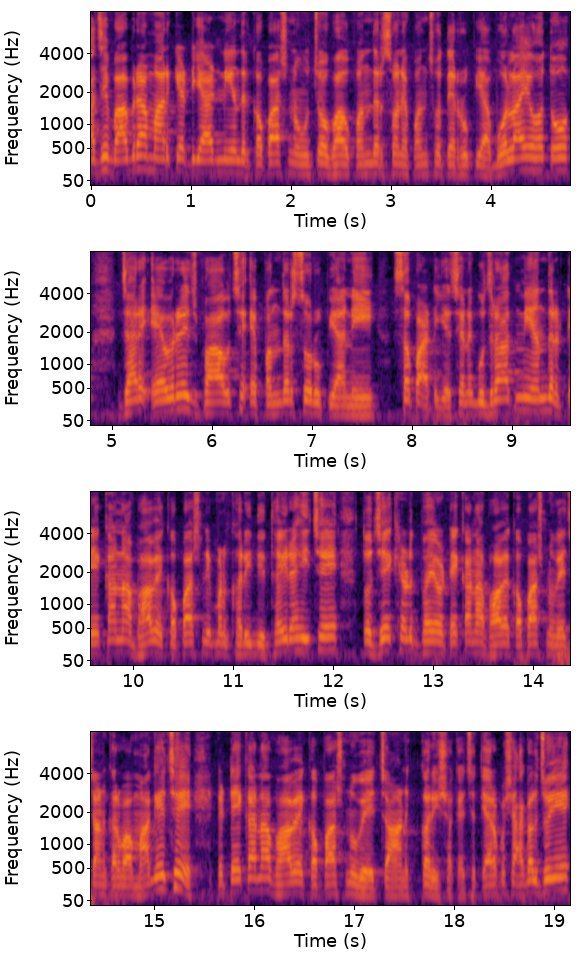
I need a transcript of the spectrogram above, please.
આજે બાબરા માર્કેટ યાર્ડની અંદર કપાસનો ઊંચો ભાવ પંદરસો ને પંચોતેર રૂપિયા બોલાયો હતો. જ્યારે એવરેજ ભાવ છે એ પંદરસો રૂપિયાની સપાટીએ છે. અને ગુજરાતની અંદર ટેકાના ભાવે કપાસની પણ ખરીદી થઈ રહી છે. તો જે ખેડૂત ભાઈઓ ટેકાના ભાવે કપાસનું વેચાણ કરવા માગે છે, એ ટેકાના ભાવે કપાસનું વેચાણ કરી શકે છે. ત્યાર પછી આગળ જોઈએ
